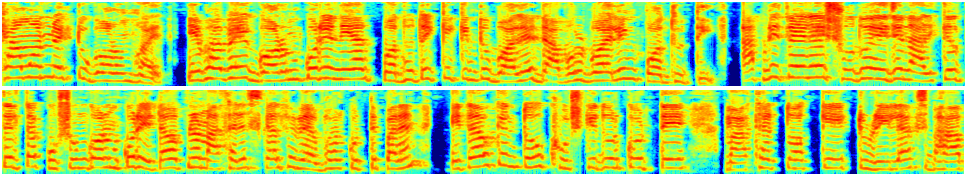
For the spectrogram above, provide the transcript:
সামান্য একটু গরম হয়। এভাবে গরম করে নেওয়ার পদ্ধতিকে কিন্তু বলে ডাবল বয়েলিং পদ্ধতি। আপনি চাইলে শুধু এই যে নারকেল তেলটা কুসুম গরম করে এটাও আপনার মাথার স্কাল্পে ব্যবহার করতে পারেন। এটাও কিন্তু খুশকি দূর করতে, মাথার ত্বককে একটু রিল্যাক্স ভাব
